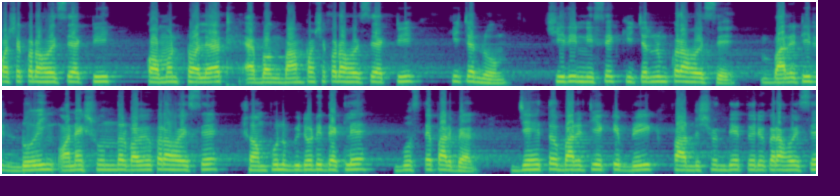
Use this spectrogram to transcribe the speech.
পাশে করা হয়েছে একটি কমন টয়লেট এবং বাম পাশে করা হয়েছে একটি কিচেন রুম। সিঁড়ির নিচে কিচেন রুম করা হয়েছে। বাড়িটির ড্রয়িং অনেক সুন্দরভাবে করা হয়েছে। সম্পূর্ণ ভিডিওটি দেখলে বুঝতে পারবেন। যেহেতু বাড়িটি একটি ব্রিক ফাউন্ডেশন দিয়ে তৈরি করা হয়েছে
